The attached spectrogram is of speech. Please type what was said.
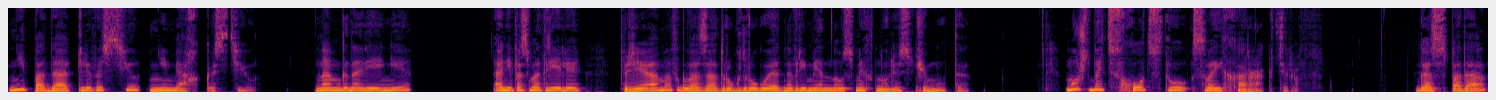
ни податливостью, ни мягкостью. На мгновение они посмотрели прямо в глаза друг другу и одновременно усмехнулись чему-то. Может быть, сходству своих характеров. «Господа»,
